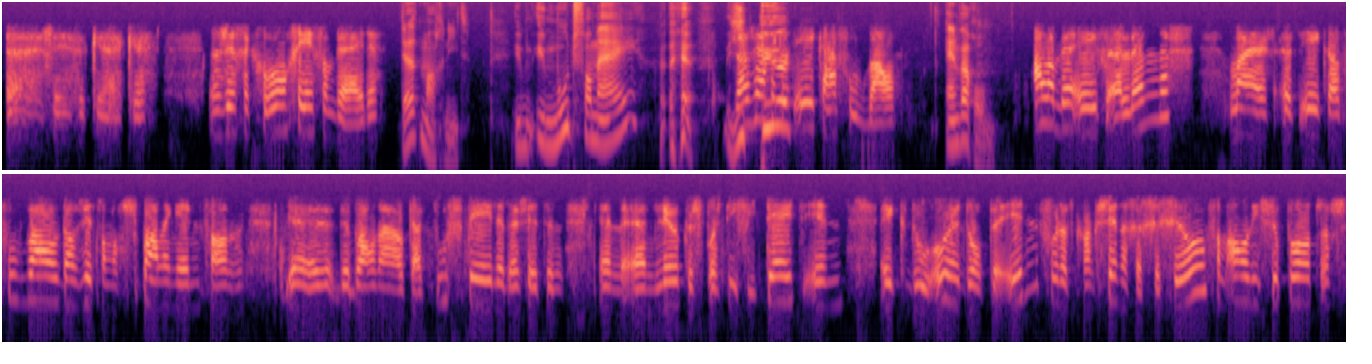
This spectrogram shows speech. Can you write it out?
Eh, eens even kijken. Dan zeg ik gewoon geen van beide. Dat mag niet. U, u moet van mij Dan hier zeg ik puur... het EK voetbal. En waarom? allebei even ellendig. Maar het EK voetbal, dan zit er nog spanning in van eh, de bal naar elkaar toespelen. Daar zit een, een, een leuke sportiviteit in. Ik doe oordoppen in voor dat krankzinnige gegil van al die supporters.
